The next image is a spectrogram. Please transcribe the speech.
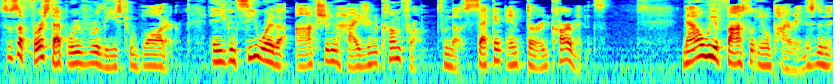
So this is the first step we've released water. And you can see where the oxygen and hydrogen come from, from the second and third carbons. Now we have phosphoenolpyruvate. This is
